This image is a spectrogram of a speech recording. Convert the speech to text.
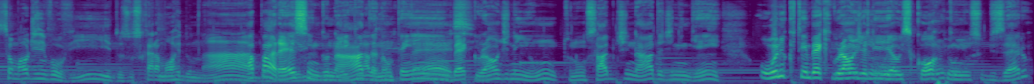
são mal desenvolvidos, os caras morrem do nada. Aparecem do que nada, não tem background nenhum, tu não sabe de nada de ninguém. O único que tem background Muito ali ruim, é o Scorpion muito e o Sub-Zero,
